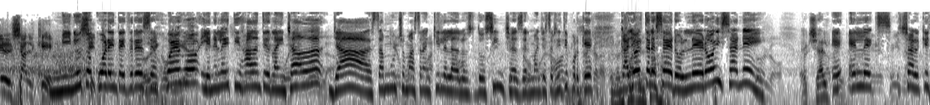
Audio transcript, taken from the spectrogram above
el Schalke. Minuto Sí. 43 de juego y en el Etihad ante la hinchada ya está mucho más tranquila la de los dos hinchas del Manchester City porque cayó el tercero, Leroy Sané. Eh, El ex Schalke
